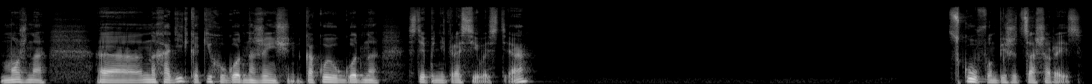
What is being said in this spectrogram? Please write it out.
можно э, находить каких угодно женщин, какой угодно степени красивости, а? Скуф, он пишет Саша Рейс.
